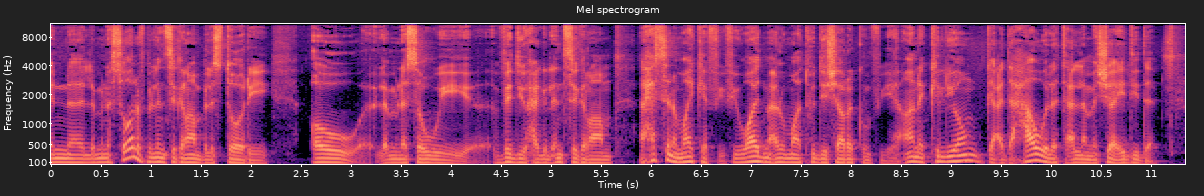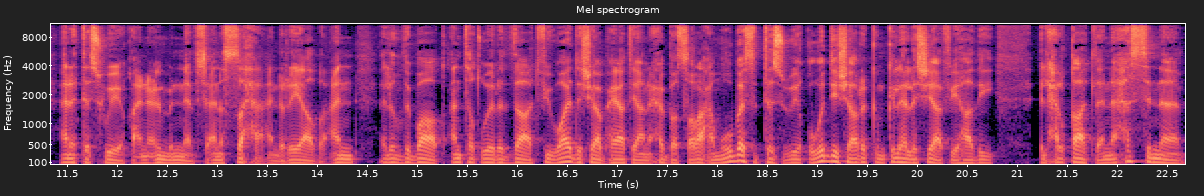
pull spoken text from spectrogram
إن لما اسولف بالإنستغرام بالستوري أو لما أسوي فيديو حق الإنستغرام أحس إنه ما يكفي في وايد معلومات ودي أشارككم فيها. أنا كل يوم قاعد أحاول أتعلم أشياء جديدة عن التسويق عن علم النفس عن الصحة عن الرياضة عن الانضباط عن تطوير الذات. في وايد أشياء بحياتي أنا أحبها الصراحه مو بس التسويق. ودي أشارككم كل هالأشياء في هذه الحلقات لأن أحس ان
